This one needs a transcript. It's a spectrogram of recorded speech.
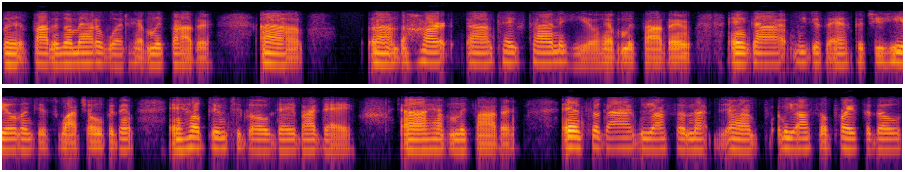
But Father, no matter what, Heavenly Father, um, uh, the heart uh, takes time to heal, Heavenly Father. And God, we just ask that you heal and just watch over them and help them to go day by day, uh, Heavenly Father. And so, God, we also not uh, we also pray for those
